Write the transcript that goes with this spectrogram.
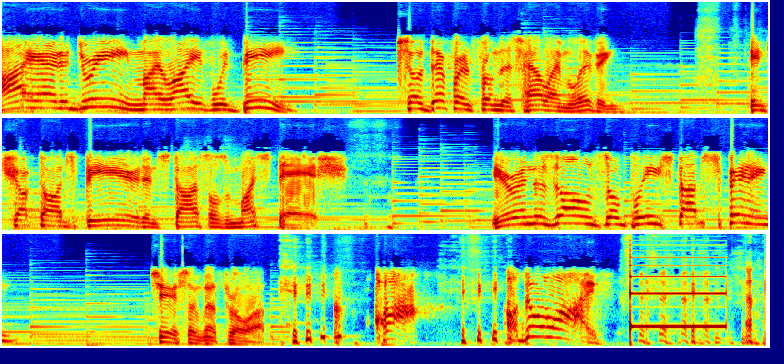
I had a dream my life would be so different from this hell I'm living. In Chuck Todd's beard and Stossel's mustache. You're in the zone, so please stop spinning. Seriously, I'm going to throw up. ha! I'll do it live.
